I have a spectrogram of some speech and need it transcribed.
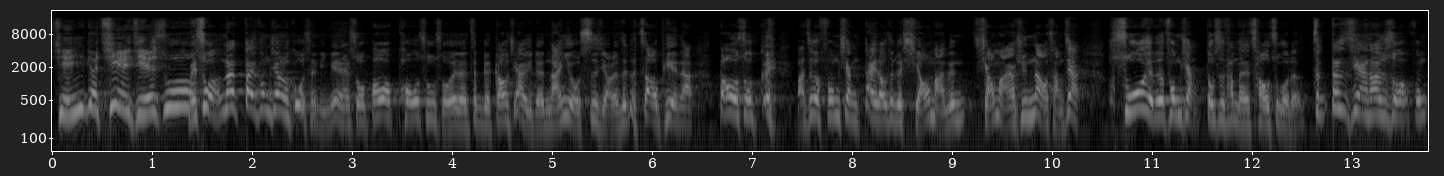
写一个窃结书，没错。那带风向的过程里面来说，包括抛出所谓的这个高嘉宇的男友视角的这个照片啊，包括说，哎，把这个风向带到这个小马跟小马要去闹场，这样所有的风向都是他们来操作的。这但是现在他就说，风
